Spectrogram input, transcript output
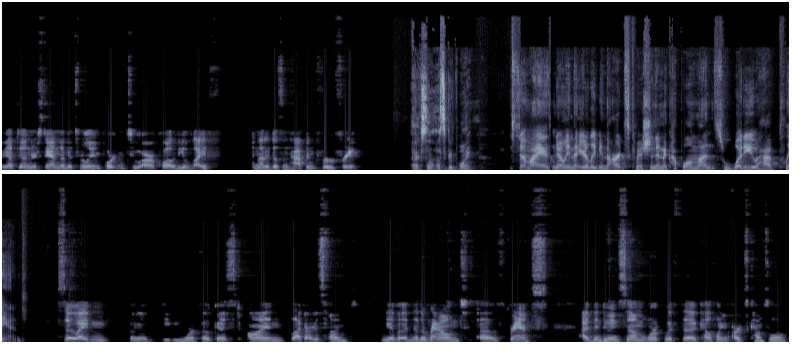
We have to understand that it's really important to our quality of life and that it doesn't happen for free. Excellent. That's a good point. So, Maya, knowing that you're leaving the Arts Commission in a couple of months, what do you have planned? So, I'm going to be more focused on Black Artist Fund we have another round of grants. I've been doing some work with the California Arts Council.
